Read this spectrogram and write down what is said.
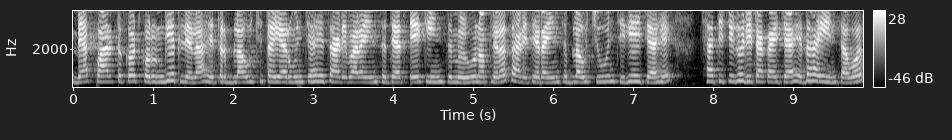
बॅक पार्ट कट करून घेतलेला आहे. तर ब्लाऊजची तयार उंची आहे साडेबारा इंच. त्यात एक इंच मिळवून आपल्याला साडेतेरा इंच ब्लाऊजची उंची घ्यायची आहे. छातीची घडी टाकायची आहे दहा इंचावर.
